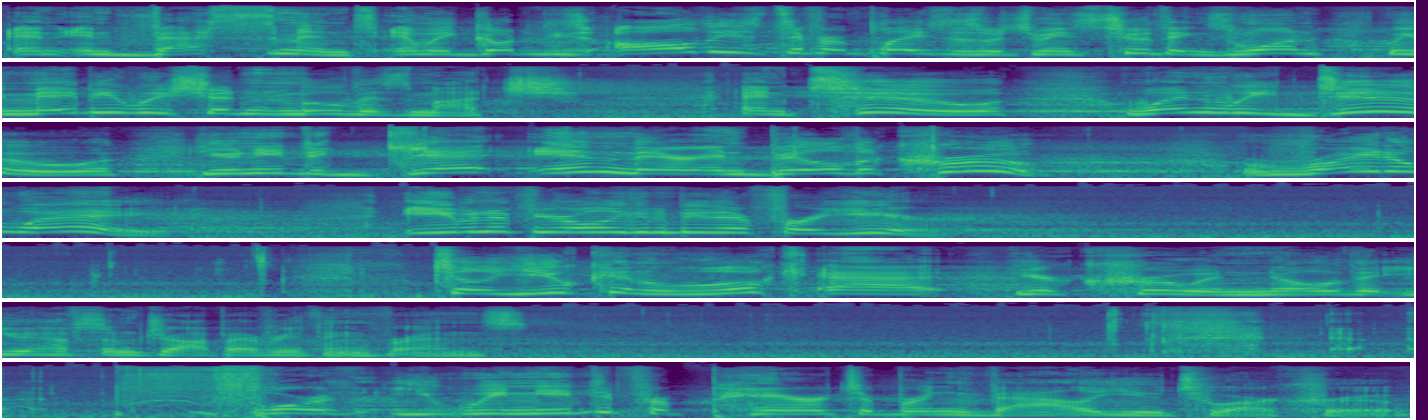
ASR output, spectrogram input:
and investment, and we go to these all these different places, which means two things. One, we maybe we shouldn't move as much. And two, when we do, you need to get in there and build a crew right away, even if you're only going to be there for a year. Till you can look at your crew and know that you have some drop everything friends. Fourth, we need to prepare to bring value to our crew.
